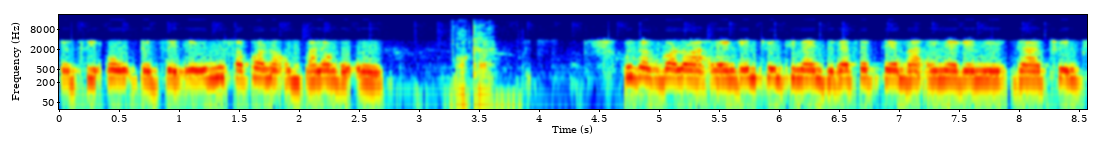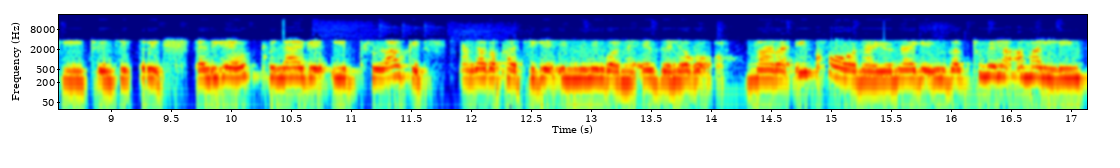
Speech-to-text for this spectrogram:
co za umusa khona umbhala ngo-o okay kuze kubalwa um eh, ngen-29 zikaseptemba enyakeni ka-2023 kanti-ke yokugcina-ke iplug angakaphathi-ke imininingwana ezeleko mara ikhona yona-ke ngiza kuthumela ama-link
